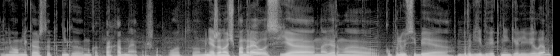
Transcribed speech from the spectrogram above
Для него, мне кажется, эта книга, ну, как проходная прошла. Вот. Мне же она очень понравилась. Я, наверное, куплю себе другие две книги Оливии Лэнг.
